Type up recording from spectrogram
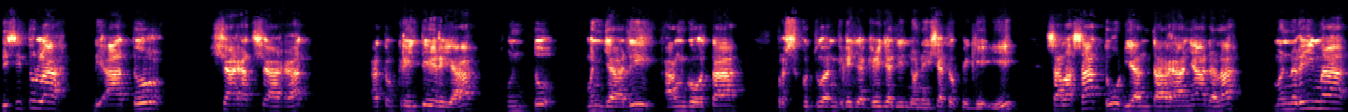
di situlah diatur syarat-syarat atau kriteria untuk menjadi anggota Persekutuan Gereja-Gereja di Indonesia atau PGI. Salah satu di antaranya adalah menerima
